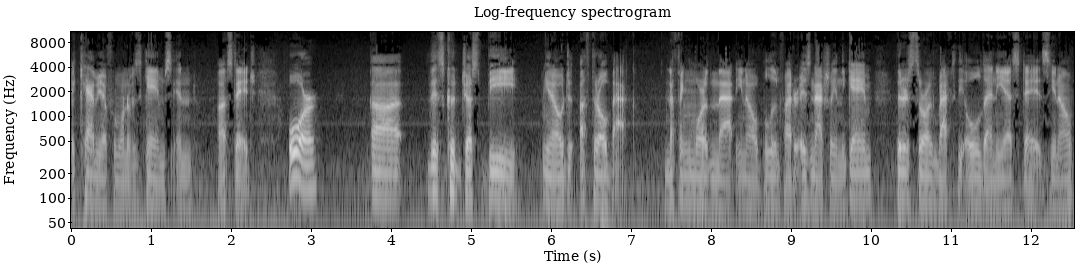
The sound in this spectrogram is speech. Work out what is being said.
a cameo from one of his games in a stage, or uh, this could just be you know a throwback. Nothing more than that. You know, Balloon Fighter isn't actually in the game. They're just throwing back to the old NES days. You know,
